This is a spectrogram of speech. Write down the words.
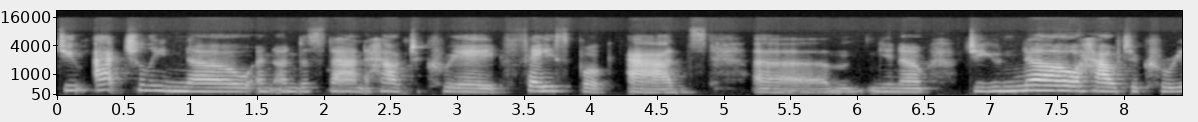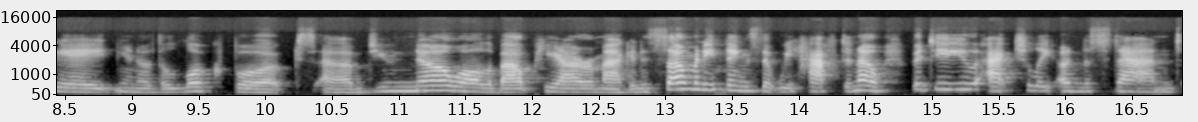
Do you actually know and understand how to create Facebook ads? Um, you know, do you know how to create, you know, the lookbooks? Um, do you know all about PR and marketing? There's so many things that we have to know, but do you actually understand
